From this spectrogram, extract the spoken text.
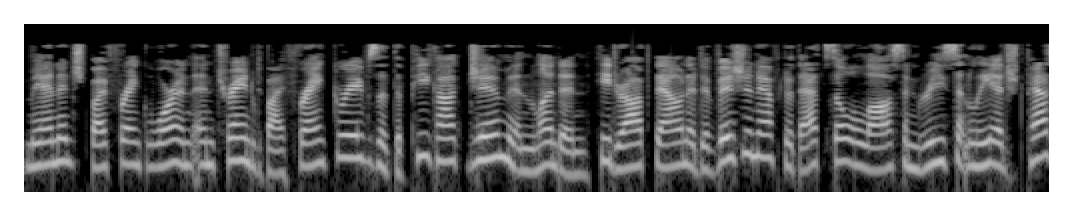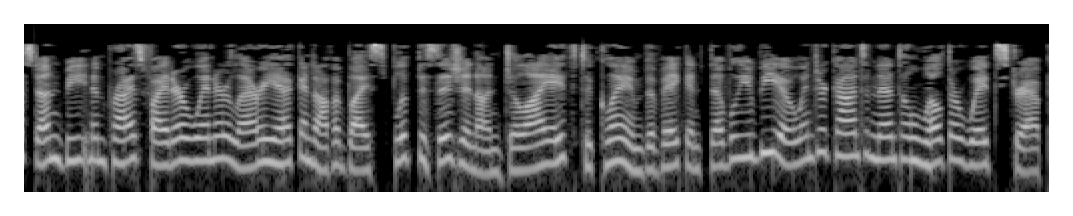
Managed by Frank Warren and trained by Frank Graves at the Peacock Gym in London, he dropped down a division after that sole loss and recently edged past unbeaten prizefighter winner Larry Ekundayo by split decision on July 8 to claim the vacant WBO Intercontinental welterweight strap.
